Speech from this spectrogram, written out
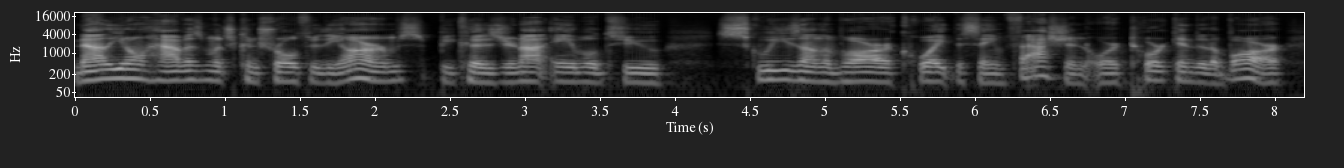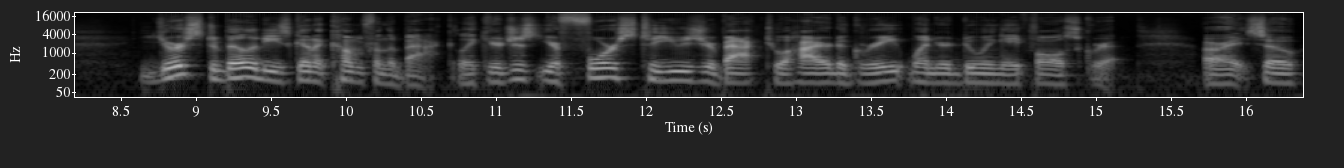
now you don't have as much control through the arms because you're not able to squeeze on the bar quite the same fashion or torque into the bar, your stability is going to come from the back. Like you're just you're forced to use your back to a higher degree when you're doing a false grip. All right, so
